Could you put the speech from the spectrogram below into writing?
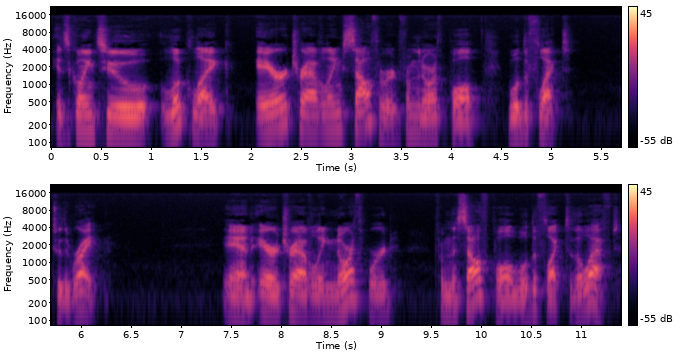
it's going to look like air traveling southward from the North Pole will deflect to the right. And air traveling northward from the South Pole will deflect to the left.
